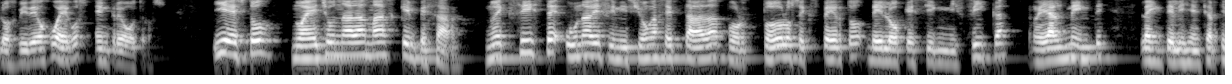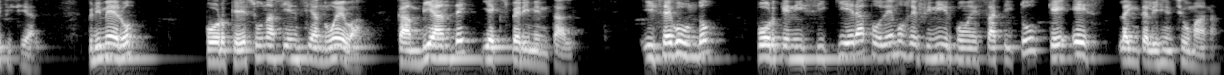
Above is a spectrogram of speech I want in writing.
los videojuegos, entre otros. Y esto no ha hecho nada más que empezar. No existe una definición aceptada por todos los expertos de lo que significa realmente la inteligencia artificial. Primero, porque es una ciencia nueva, cambiante y experimental. Y segundo, porque ni siquiera podemos definir con exactitud qué es la inteligencia humana.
